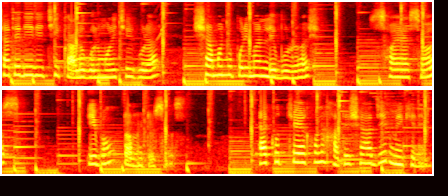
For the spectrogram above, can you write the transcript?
সাথে দিয়ে দিচ্ছি কালো গোলমরিচের গুঁড়া, সামান্য পরিমাণ লেবুর রস সয়া সস এবং টমেটো সস। একত্রে এখন হাতের সাহায্যে মেখে নেব।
